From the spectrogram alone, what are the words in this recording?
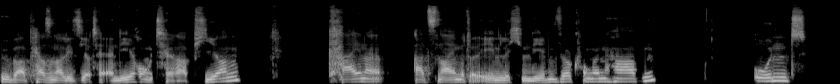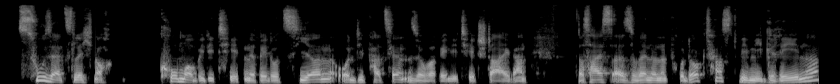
über personalisierte Ernährung therapieren, keine arzneimittelähnlichen Nebenwirkungen haben und zusätzlich noch Komorbiditäten reduzieren und die Patientensouveränität steigern. Das heißt also, wenn du ein Produkt hast wie Migräne,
